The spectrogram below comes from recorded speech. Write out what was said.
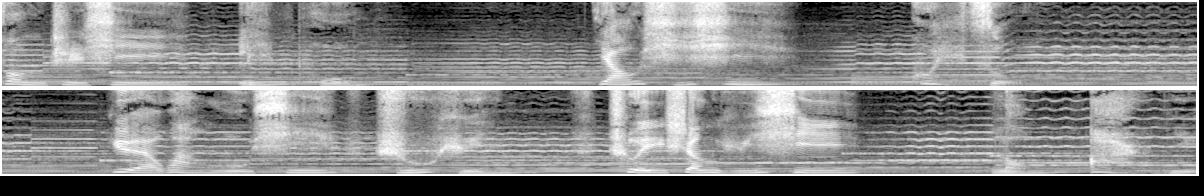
凤至兮林仆，遥习兮贵祖。月望五兮如云，吹笙于兮龙二女。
